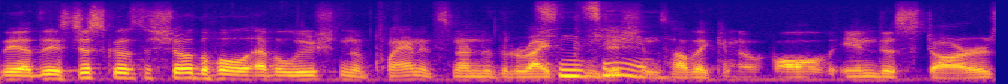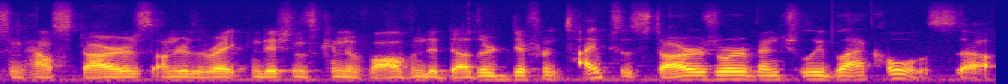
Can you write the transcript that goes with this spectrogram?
Yeah, this just goes to show the whole evolution of planets and under the right conditions, how they can evolve into stars, and how stars under the right conditions can evolve into other different types of stars or eventually black holes. So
